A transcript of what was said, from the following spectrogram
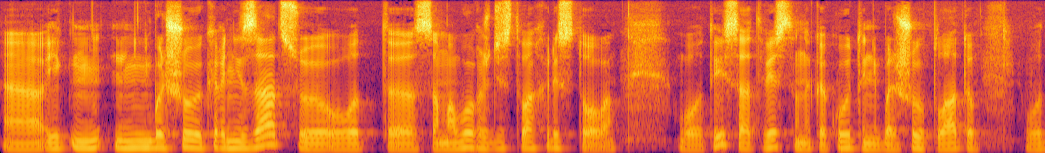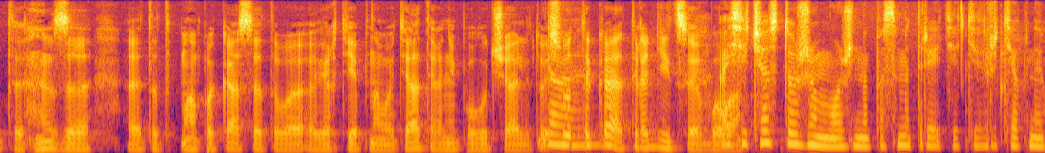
небольшую экранизацию от самого Рождества Христова. Вот, и, соответственно, какую-то небольшую плату вот за этот показ этого вертепного театра они получали. То да. есть вот такая традиция была. А сейчас тоже можно посмотреть эти вертепные а,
